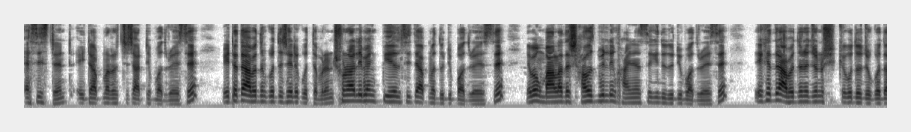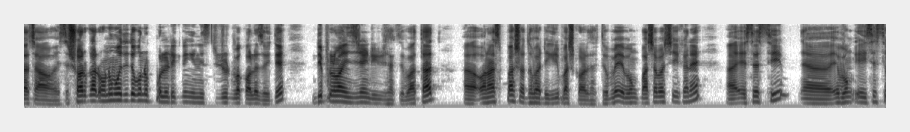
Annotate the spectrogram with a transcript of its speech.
অ্যাসিস্ট্যান্ট। এটা আপনার হচ্ছে চারটি পদ রয়েছে। এটাতে আবেদন করতে চাইলে করতে পারেন। সোনালী ব্যাংক পিএলসিতে আপনার দুটি পদ রয়েছে এবং বাংলাদেশ হাউস বিল্ডিং ফাইন্যান্সে কিন্তু দুটি পদ রয়েছে। এক্ষেত্রে আবেদনের জন্য শিক্ষাগত যোগ্যতা চাওয়া হয়েছে। সরকার অনুমোদিত কোনো পলিটেকনিক ইনস্টিটিউট বা কলেজ হইতে ডিপ্লোমা ইঞ্জিনিয়ারিং ডিগ্রি থাকতে হবে, অর্থাৎ অনার্স পাস অথবা ডিগ্রি পাস করা থাকতে হবে এবং পাশাপাশি এখানে এসএসসি এবং এইচএসসি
